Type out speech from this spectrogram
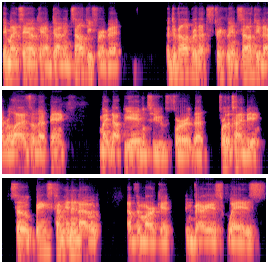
they might say, okay, I'm done in Southie for a bit. A developer that's strictly in Southie that relies on that bank might not be able to for that for the time being. So banks come in and out of the market in various ways.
